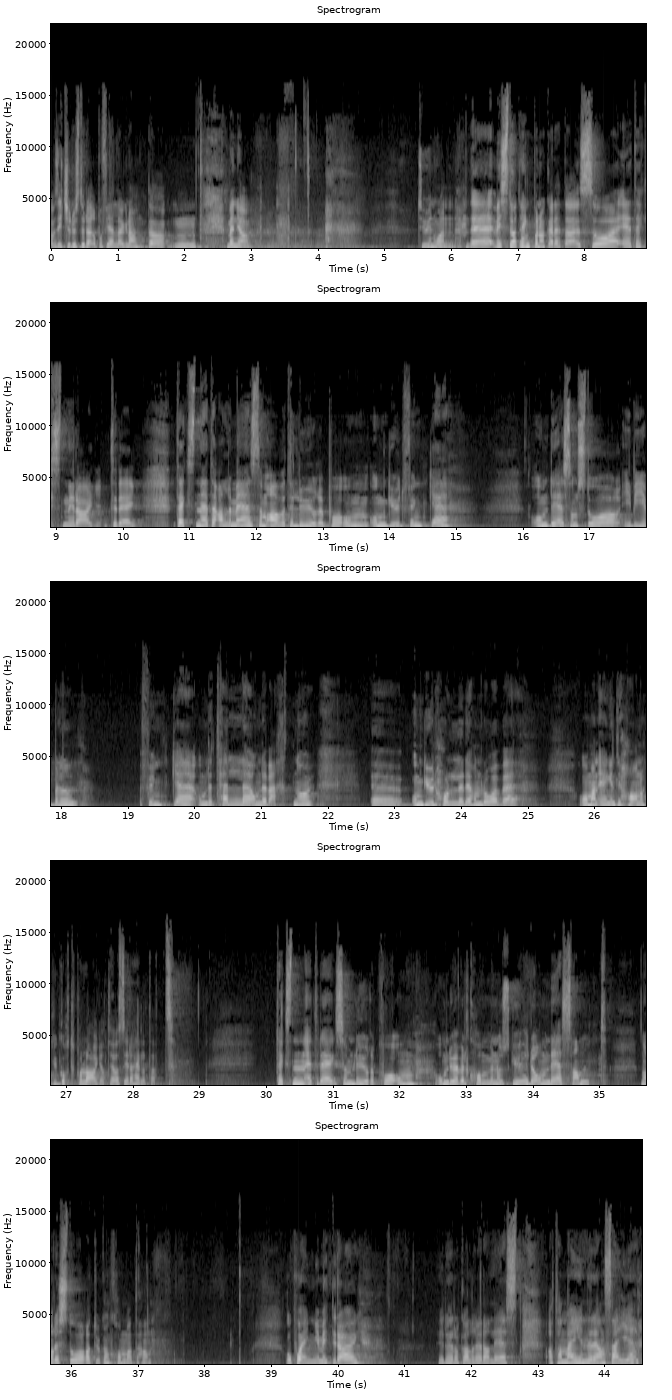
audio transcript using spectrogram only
ja, Hvis ikke du studerer på Fjellhaug, da. da mm, men ja. Two in one. Eh, hvis du har tenkt på noe av dette, så er teksten i dag til deg. Teksten er til alle vi som av og til lurer på om, om Gud funker. Om det som står i Bibelen, funker, om det teller, om det er verdt noe. Eh, om Gud holder det han lover, og om han egentlig har noe godt på lager til oss i det hele tatt. Teksten er til deg som lurer på om, om du er velkommen hos Gud, og om det er sant når det står at du kan komme til ham. Og poenget mitt i dag er det dere allerede har lest, at han mener det han sier.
